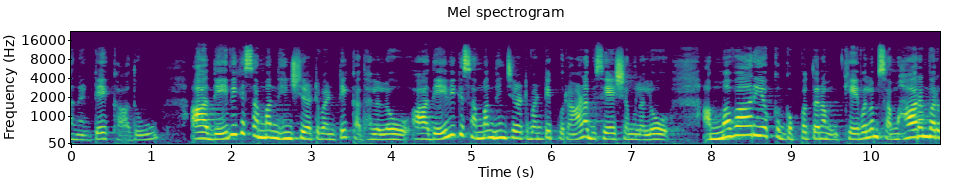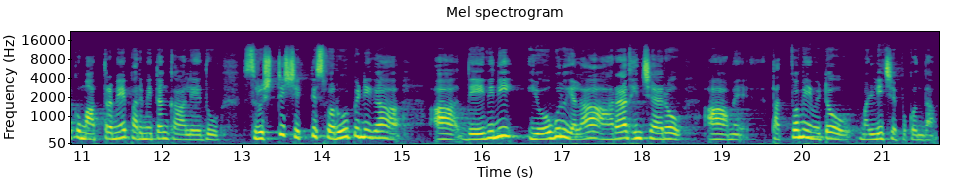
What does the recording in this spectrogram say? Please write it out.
అనంటే కాదు ఆ దేవికి సంబంధించినటువంటి కథలలో ఆ దేవికి సంబంధించినటువంటి పురాణ విశేషములలో అమ్మవారి యొక్క గొప్పతనం కేవలం సంహారం వరకు మాత్రమే పరిమితం కాలేదు. సృష్టి శక్తి స్వరూపిణిగా ఆ దేవిని యోగులు ఎలా ఆరాధించారో ఆమె తత్వమేమిటో మళ్ళీ చెప్పుకుందాం.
